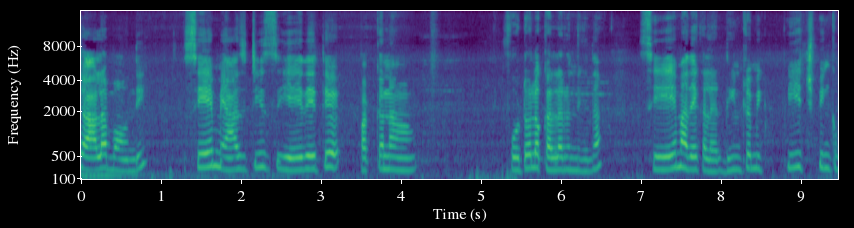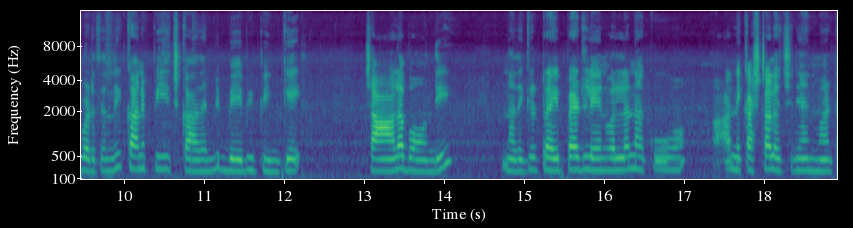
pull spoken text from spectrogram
చాలా బాగుంది. సేమ్ యాజ్ ఇట్ ఈజ్ ఏదైతే పక్కన ఫోటోలో కలర్ ఉంది కదా సేమ్ అదే కలర్. దీంట్లో మీకు పీచ్ పింక్ పడుతుంది. కానీ పీచ్ కాదండి బేబీ పింకే. చాలా బాగుంది. నా దగ్గర ట్రై ప్యాడ్ లేని వల్ల నాకు అన్ని కష్టాలు వచ్చినాయి అనమాట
